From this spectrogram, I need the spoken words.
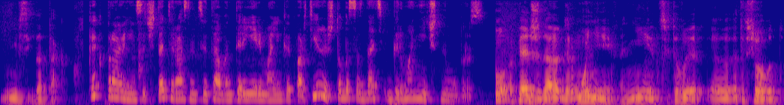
не всегда так. Как правильно сочетать разные цвета в интерьере маленькой квартиры, чтобы создать гармоничный образ? Ну, опять же, да, гармонии, они цветовые. Э, это все вот...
